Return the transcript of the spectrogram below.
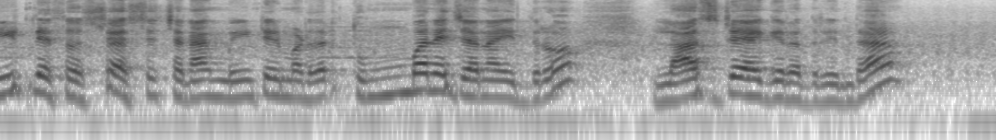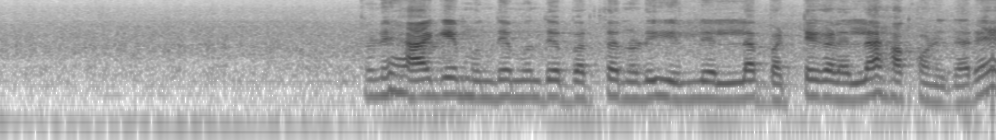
ನೀಟ್ನೆಸ್ ಅಷ್ಟೇ ಅಷ್ಟೇ ಚೆನ್ನಾಗಿ ಮೇಂಟೈನ್ ಮಾಡಿದ್ದಾರೆ. ತುಂಬಾ ಜನ ಇದ್ದರು ಲಾಸ್ಟ್ ಡೇ ಆಗಿರೋದ್ರಿಂದ ನೋಡಿ, ಹಾಗೆ ಮುಂದೆ ಮುಂದೆ ಬರ್ತಾ ನೋಡಿ, ಇಲ್ಲೆಲ್ಲ ಬಟ್ಟೆಗಳೆಲ್ಲ ಹಾಕ್ಕೊಂಡಿದ್ದಾರೆ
